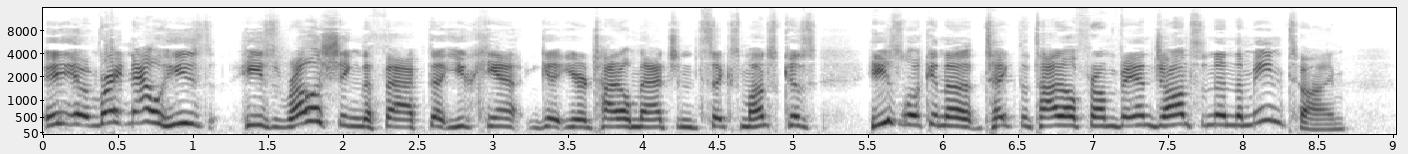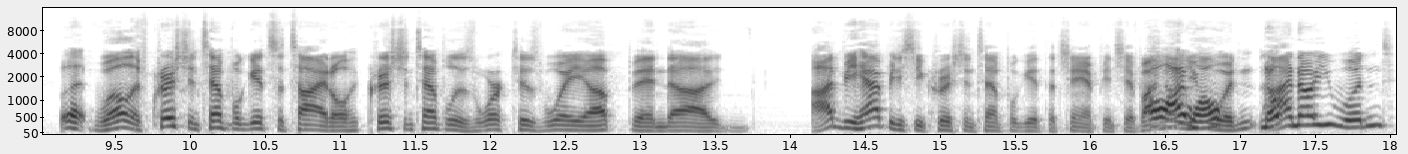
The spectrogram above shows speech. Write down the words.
eh, right now he's he's relishing the fact that you can't get your title match in six months because he's looking to take the title from Van Johnson in the meantime. But Well, if Christian Temple gets a title, Christian Temple has worked his way up, and uh, I'd be happy to see Christian Temple get the championship. I Oh, know I you won't. wouldn't. Nope. I know you wouldn't.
